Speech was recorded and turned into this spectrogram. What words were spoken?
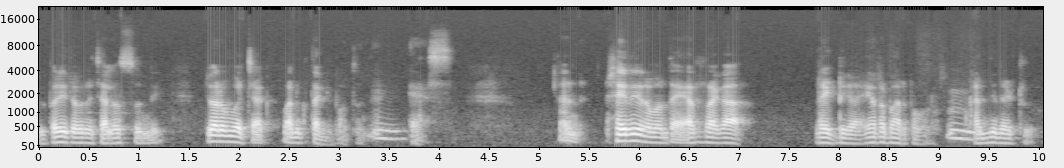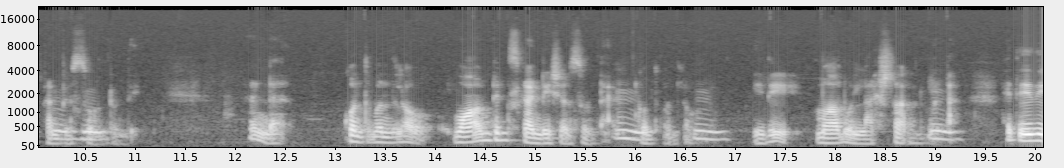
విపరీతమైన చలి వస్తుంది జ్వరం వచ్చాక వణుకు తగ్గిపోతుంది. ఎస్ అండ్ శరీరం అంతా ఎర్రగా రెడ్గా ఎర్రబారిపోవడం. కందినట్టు కనిపిస్తూ ఉంటుంది అండ్ కొంతమందిలో వామిటింగ్స్ కండిషన్స్ ఉంటాయి. కొంతమందిలో. ఇది మామూలు లక్షణాలు అనమాట అయితే ఇది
